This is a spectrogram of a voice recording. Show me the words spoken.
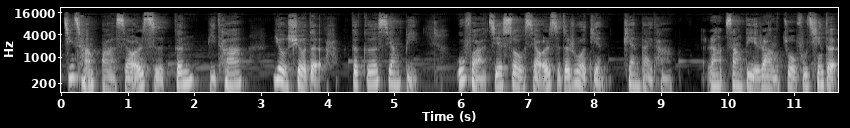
经常把小儿子跟比他优秀的哥哥相比，无法接受小儿子的弱点，偏待他。让上帝让做父亲的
